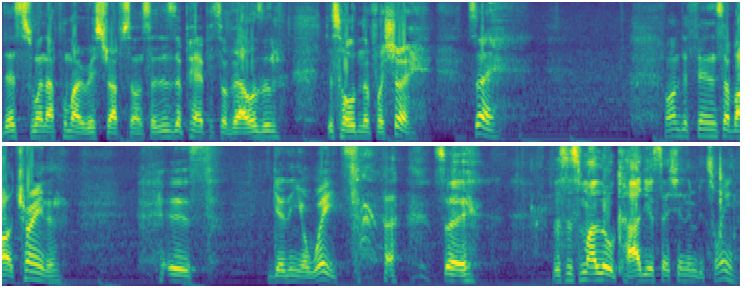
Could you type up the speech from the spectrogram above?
that's when I put my wrist straps on. So this is the purpose of it. I wasn't just holding them for show. So one of the things about training is getting your weights. so this is my little cardio session in between.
